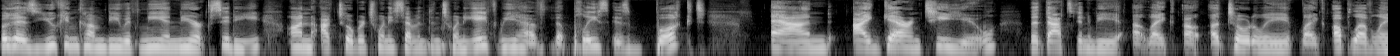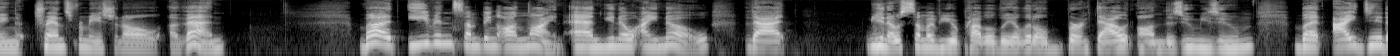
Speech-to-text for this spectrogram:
because you can come be with me in New York City on October 27th and 28th. We have the place is booked and I guarantee you that that's going to be a, like a, a totally like up leveling transformational event. But even something online and you know, I know that you know, some of you are probably a little burnt out on the Zoomy Zoom, but I did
